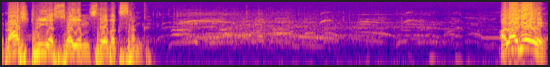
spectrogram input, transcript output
రాష్ట్రీయ స్వయం సేవక్ సంఘ్. అలాగే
